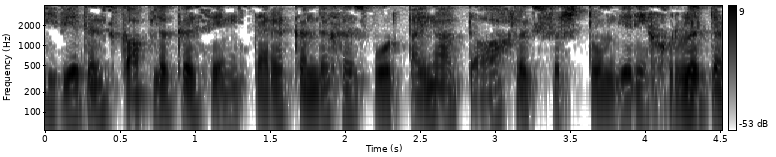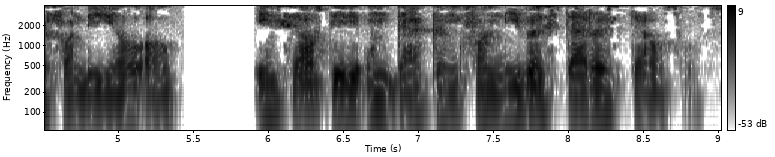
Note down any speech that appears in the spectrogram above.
Die wetenskaplikes en sterrekundiges word byna daagliks verstom deur die grootte van die heelal en selfs deur die ontdekking van nuwe sterrestelsels.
